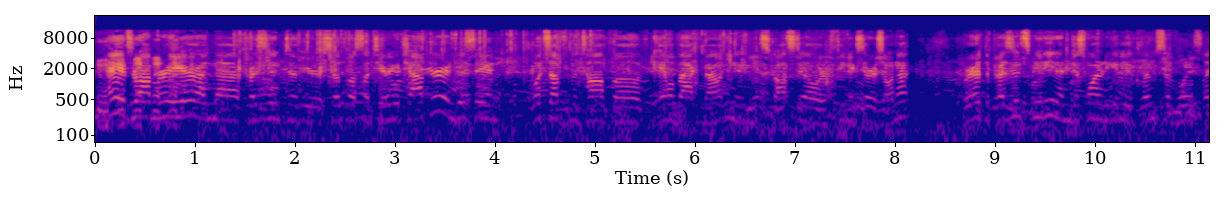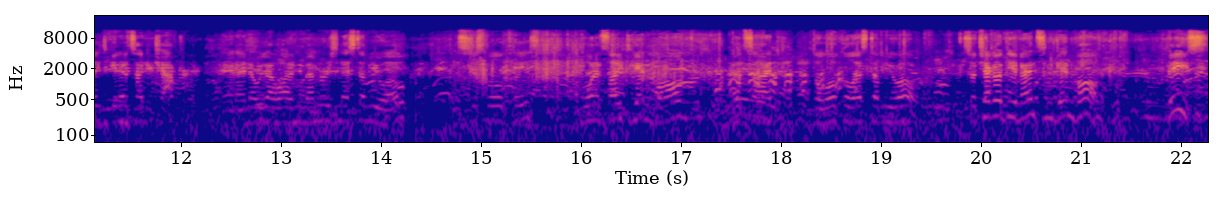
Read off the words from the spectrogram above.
Hey, it's Rob Murray here. I'm the president of your Southwest Ontario chapter, and just saying what's up from the top of Camelback Mountain in Scottsdale or Phoenix, Arizona. We're at the president's meeting and just wanted to give you a glimpse of what it's like to get outside your chapter. And I know we got a lot of new members in SWO. This is just a little taste of what it's like to get involved outside the local SWO. So check out the events and get involved. Peace.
